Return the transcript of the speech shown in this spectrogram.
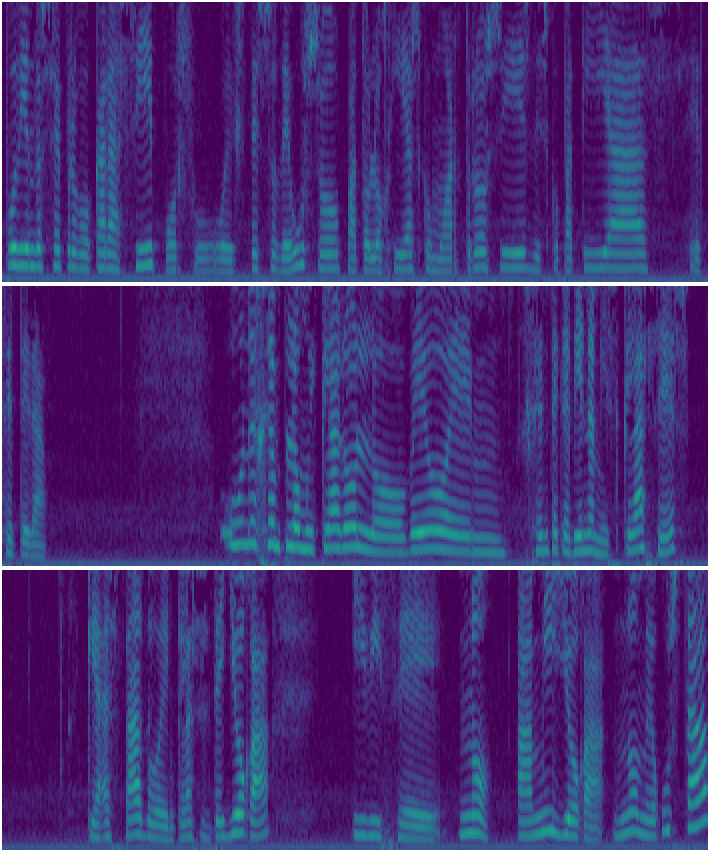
pudiéndose provocar así por su exceso de uso patologías como artrosis, discopatías, etc. Un ejemplo muy claro lo veo en gente que viene a mis clases, que ha estado en clases de yoga y dice, no, a mí yoga no me gusta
